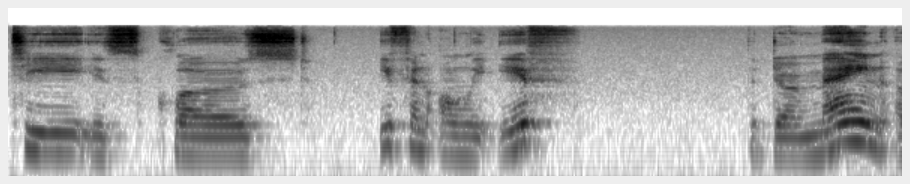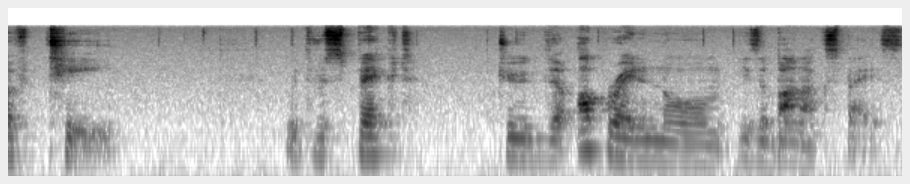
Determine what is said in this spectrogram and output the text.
T is closed if and only if the domain of T with respect to the operator norm is a Banach space.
